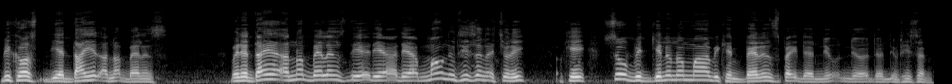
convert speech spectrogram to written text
because their diet are not balanced. When their diet are not balanced, they, they, are, they are malnutrition actually. Okay, so with Ganoderma we can balance back the, the, the nutrition.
